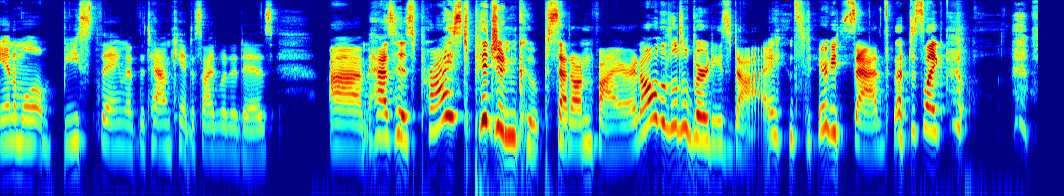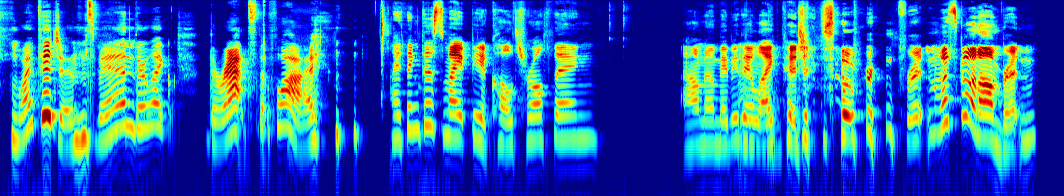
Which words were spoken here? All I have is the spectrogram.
animal beast thing that the town can't decide what it is. Um, has his prized pigeon coop set on fire, and all the little birdies die. It's very sad, but I'm just like, why pigeons, man? They're like the rats that fly. I think this might be a cultural thing. I don't know. Maybe they Mm. like pigeons over in Britain. What's going on, Britain?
